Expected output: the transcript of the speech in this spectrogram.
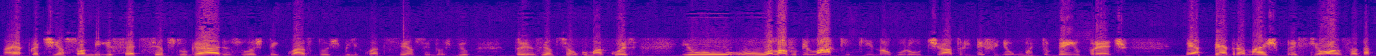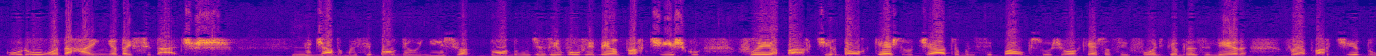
Na época tinha só 1.700 lugares, hoje tem quase 2.400, tem 2.300 e alguma coisa. E o, o Olavo Bilac, que inaugurou o teatro, ele definiu muito bem o prédio. É a pedra mais preciosa da coroa da rainha das cidades. Uhum. E o. Teatro Municipal deu início a todo um desenvolvimento artístico. Foi a partir da orquestra do Teatro Municipal que surgiu a Orquestra Sinfônica Brasileira. Foi a partir do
